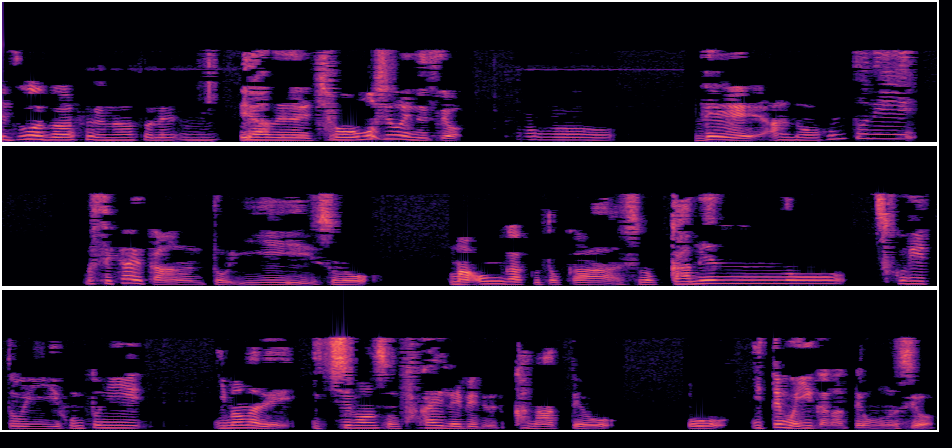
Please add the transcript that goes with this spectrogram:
ー、ゾワゾワするな、それ。うん。いやね、超面白いんですよ。で、あの、本当に、まあ、世界観といい、その、まあ、音楽とか、その画面の作りといい、本当に今まで一番その高いレベルかなってを、を言ってもいいかなって思うんですよ。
